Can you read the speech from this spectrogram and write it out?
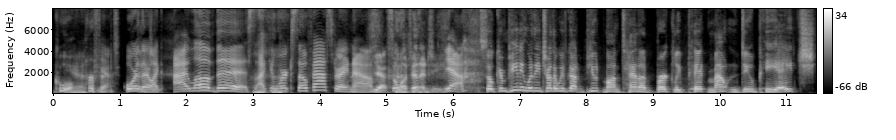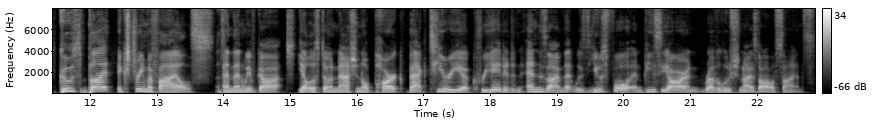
cool, Yeah. perfect. Or Thank they're you. like, I love this. I can work so fast right now. Yeah, so much energy. Yeah. So competing with each other, we've got Butte, Montana, Berkeley Pit, Mountain Dew, PH, Goose Butt, Extremophiles. And then we've got Yellowstone National Park. Bacteria created an enzyme that was useful in PCR and revolutionized all of science.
